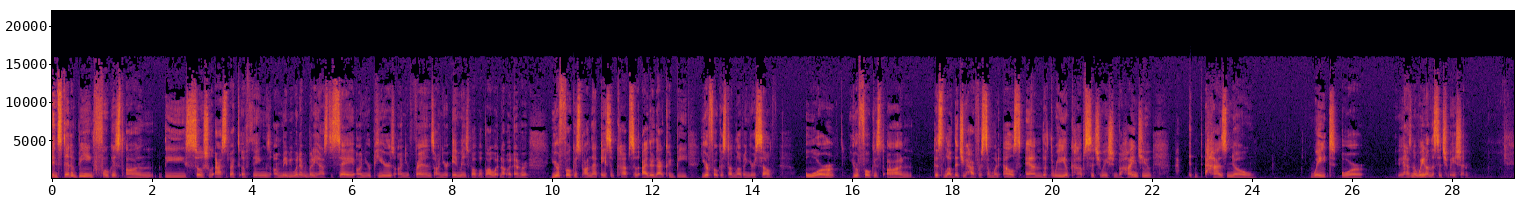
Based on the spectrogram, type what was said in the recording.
instead of being focused on the social aspect of things, on maybe what everybody has to say, on your peers, on your friends, on your image, blah, blah, blah, whatnot, whatever, you're focused on that Ace of Cups. So either that could be you're focused on loving yourself, or you're focused on this love that you have for someone else, and the Three of Cups situation behind you has no weight or it has no weight on the situation.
